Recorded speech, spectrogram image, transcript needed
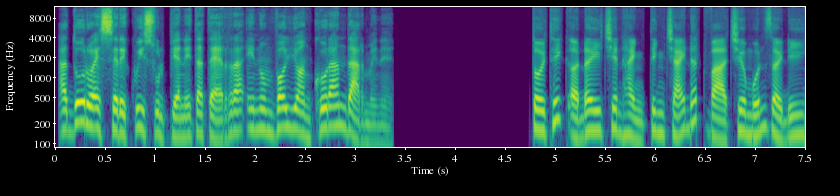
Adoro essere qui sul pianeta Terra e non voglio ancora andarmene. Tôi thích ở đây trên hành tinh trái đất và chưa muốn rời đi.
